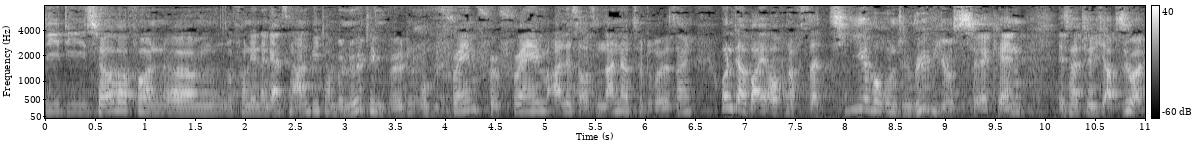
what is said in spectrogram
die die Server von, ähm, von den ganzen Anbietern benötigen würden, um Frame für Frame alles auseinanderzudröseln und dabei auch noch Satire und Reviews zu erkennen, ist natürlich absurd.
